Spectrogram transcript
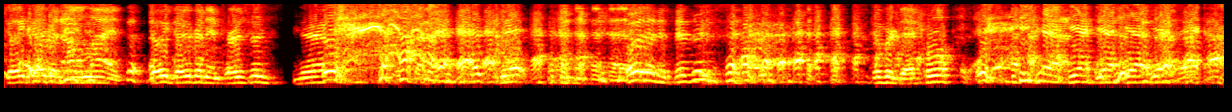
Joey Durbin online. Joey Durbin in person. Yeah. That's it. what was that, the scissors? Remember Deadpool? yeah, yeah, yeah, yeah, yeah.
